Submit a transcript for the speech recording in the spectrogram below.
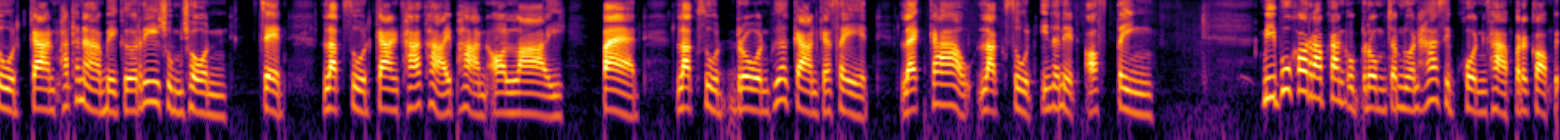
สูตรการพัฒนาเบเกอรี่ชุมชน 7. หลักสูตรการค้าขายผ่านออนไลน์ 8. หลักสูตรโดรนเพื่อการเกษตร และ 9. หลักสูตร Internet of Things มีผู้เข้ารับการอบรมจำนวน 50 คนค่ะ ประกอบไป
